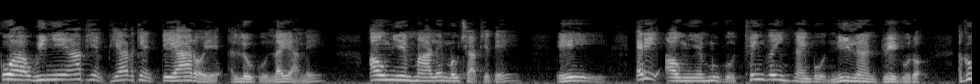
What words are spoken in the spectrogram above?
ကိုဟာဝိညာဉ်အားဖြင့်ဘုရားသခင်တရားတော်ရဲ့အလိုကိုလိုက်ရမယ်အောင်မြင်မှလည်းမုတ်ချဖြစ်တယ်အေးအဲ့ဒီအောင်မြင်မှုကိုထိမ့်သိမ့်နိုင်ဖို့နီလန်တွေကိုတော့အခု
